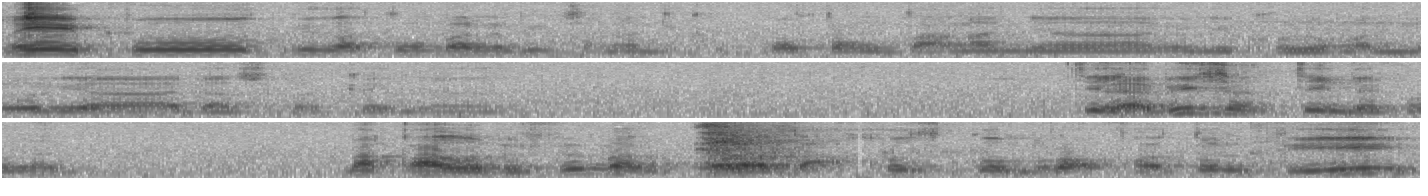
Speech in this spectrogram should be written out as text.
ribut minta tumpah Nabi jangan dipotong tangannya ini golongan mulia dan sebagainya. Tidak bisa tindak lagi. Maka Allah berfirman wala ta'khudhukum ra'fatun fi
